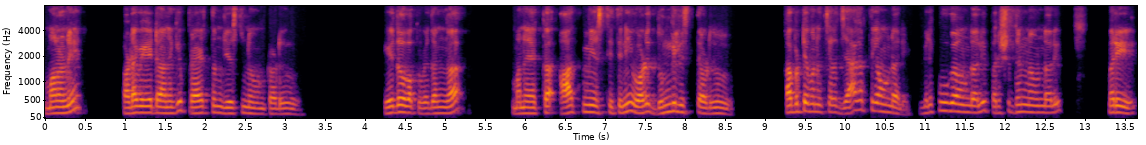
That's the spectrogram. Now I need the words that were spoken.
మనల్ని పడవేయటానికి ప్రయత్నం చేస్తూనే ఉంటాడు. ఏదో ఒక విధంగా మన యొక్క ఆత్మీయ స్థితిని వాడు దొంగిలిస్తాడు. కాబట్టి మనం చాలా జాగ్రత్తగా ఉండాలి. మెలకుగా ఉండాలి. పరిశుద్ధంగా ఉండాలి. మరి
